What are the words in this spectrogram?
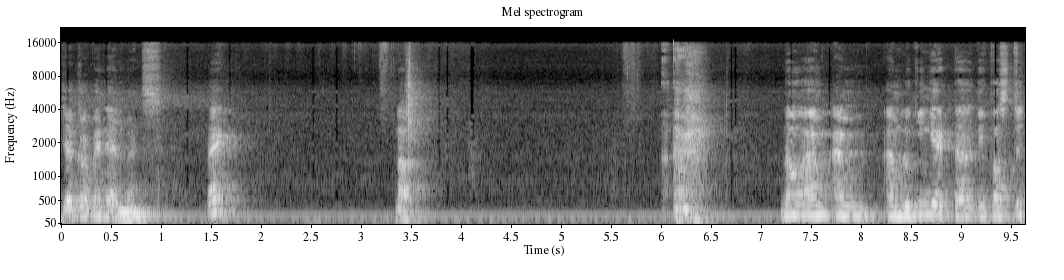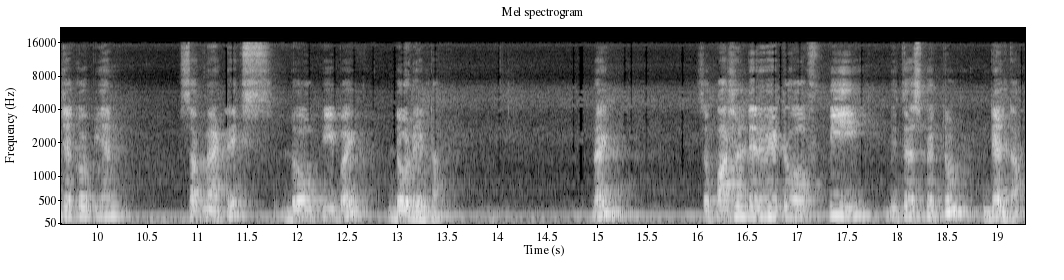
Jacobian elements right now now i'm i'm i'm looking at uh, the first jacobian submatrix dou p by dou delta. Right? So partial derivative of p with respect to delta.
